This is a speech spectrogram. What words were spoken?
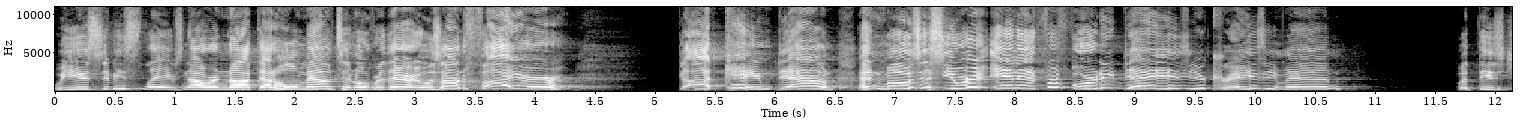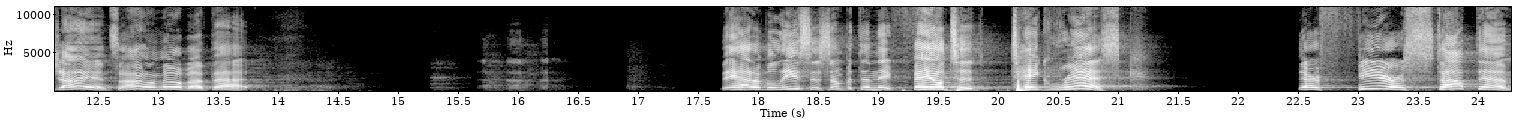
We used to be slaves, now we're not. That whole mountain over there, it was on fire. God came down. And Moses, you were in it for 40 days. You're crazy, man. But these giants, I don't know about that. They had a belief system, but then they failed to take risk. Their fear stopped them.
